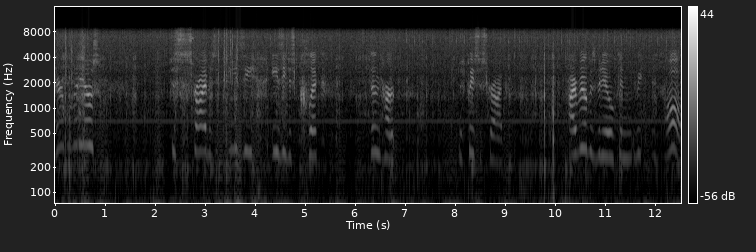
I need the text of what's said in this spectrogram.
terrible videos. Just subscribe. It's easy, easy. Just click. Doesn't. Just please subscribe. I really hope this video can be. Oh,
